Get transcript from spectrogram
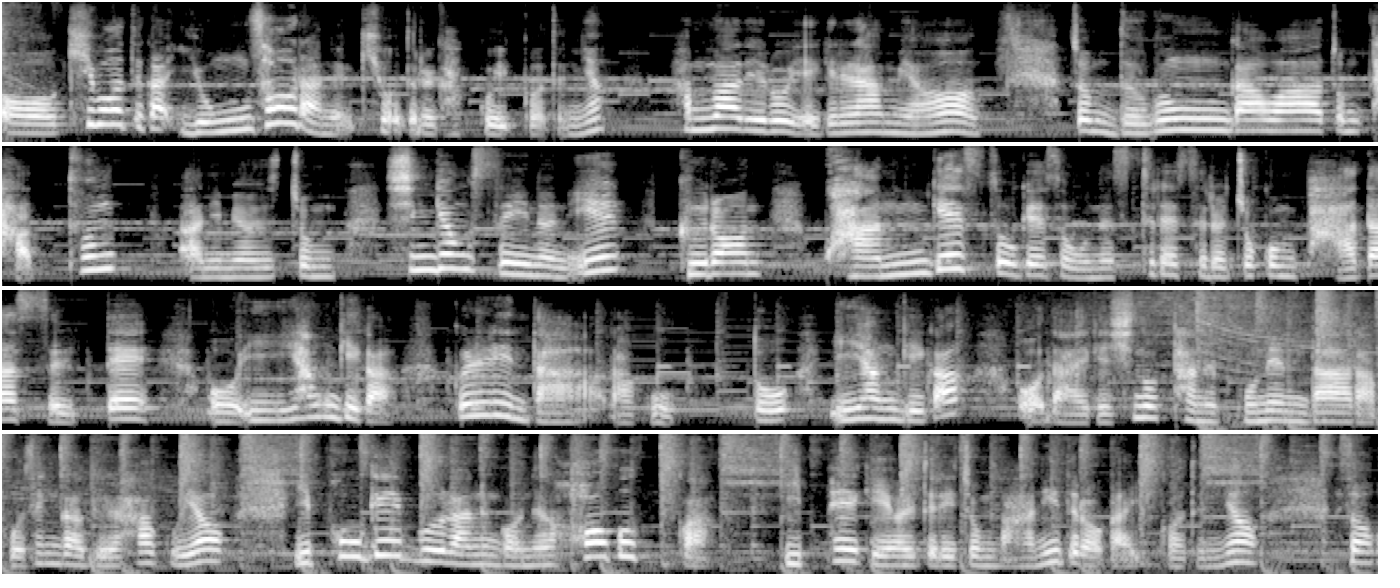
어, 키워드가 용서라는 키워드를 갖고 있거든요. 한마디로 얘기를 하면 좀 누군가와 좀 다툼 아니면 좀 신경 쓰이는 일 그런 관계 속에서 오는 스트레스를 조금 받았을 때 어, 이 향기가 끌린다라고 또이 향기가 어, 나에게 신호탄을 보낸다라고 생각을 하고요. 이 포기브라는 거는 허브과 잎의 계열들이 좀 많이 들어가 있거든요. 그래서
